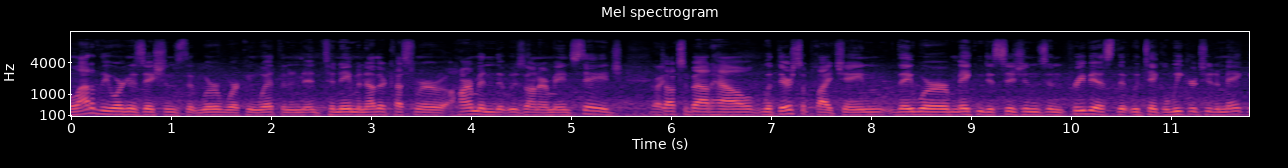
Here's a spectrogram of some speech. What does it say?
A, lot of the organizations that we're working with, and, and, to name another customer, Harman that was on our main stage, right. talks about how with their supply chain, they were making decisions in the previous that would take a week or two to make,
